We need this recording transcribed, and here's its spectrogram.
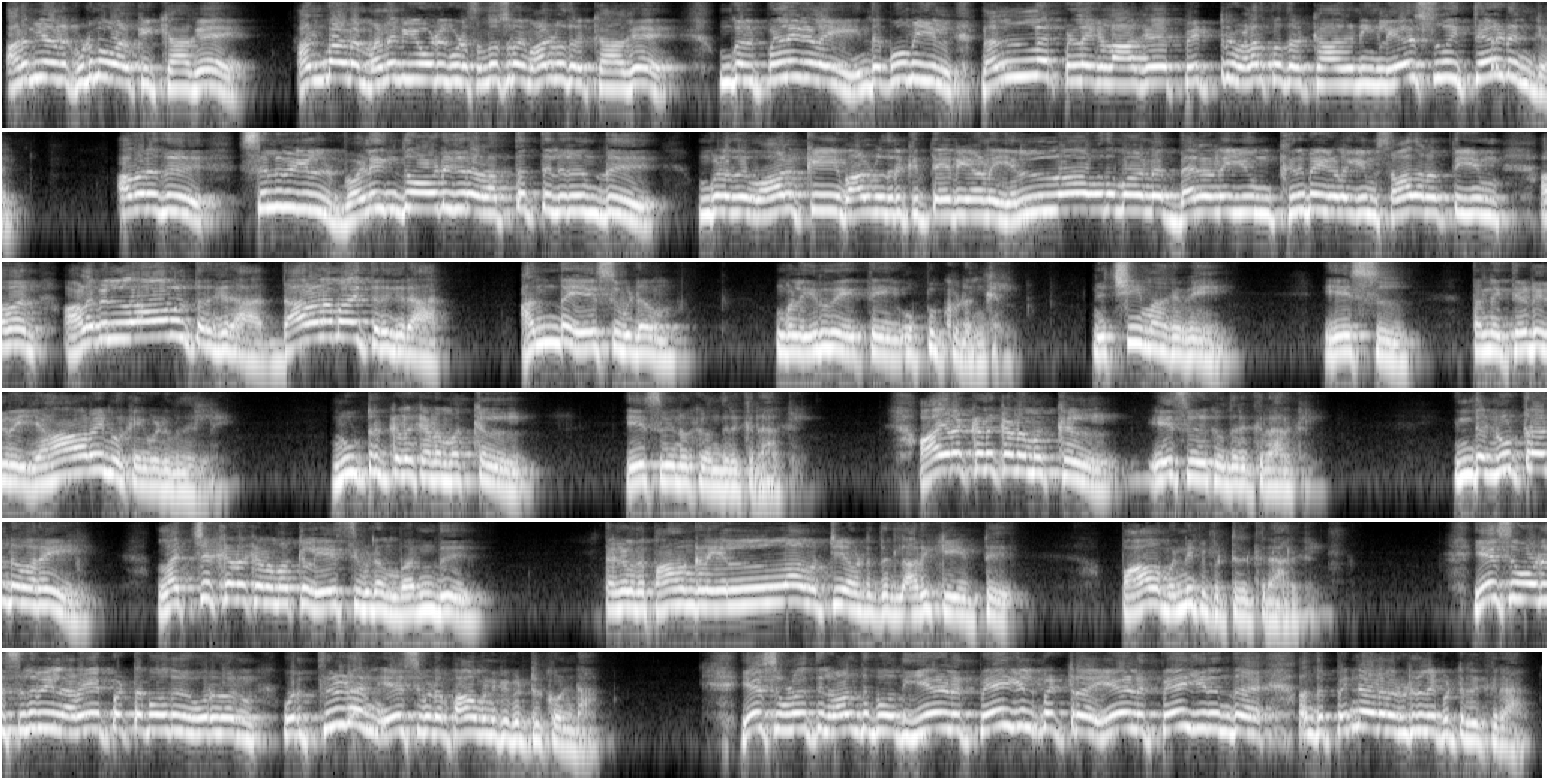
அருமையான குடும்ப வாழ்க்கைக்காக அன்பான மனைவியோடு கூட சந்தோஷமாய் வாழ்வதற்காக உங்கள் பிள்ளைகளை இந்த பூமியில் நல்ல பிள்ளைகளாக பெற்று வளர்ப்பதற்காக நீங்கள் இயேசுவை தேடுங்கள். அவரது சிலுவையில் வழிந்தோடுகிற ரத்தத்திலிருந்து உங்களது வாழ்க்கையை வாழ்வதற்கு தேவையான எல்லா விதமான பலனையும் கிருபைகளையும் சமாதானத்தையும் அவர் அளவில்லாமல் தருகிறார் தாராளமாய் தருகிறார். அந்த இயேசுவிடம் உங்கள் இருதயத்தை ஒப்புக்கொடுங்கள். நிச்சயமாகவே இயேசு தன்னை தேடுகிற யாரையும் அவர் கைவிடுவதில்லை. நூற்றுக்கணக்கான மக்கள் இயேசுவை நோக்கி வந்திருக்கிறார்கள். ஆயிரக்கணக்கான மக்கள் இயேசுவை நோக்கி வந்திருக்கிறார்கள். இந்த நூற்றாண்டு வரை லட்சக்கணக்கான மக்கள் இயேசுவிடம் வந்து தங்களது பாவங்களை எல்லாவற்றையும் அவற்றில் அறிக்கையிட்டு பாவ மன்னிப்பு பெற்றிருக்கிறார்கள். இயேசுவோடு சிலுவையில் அறையப்பட்ட போது ஒருவன் ஒரு திருடன் இயேசுவிடம் பாவ மன்னிப்பு பெற்றுக்கொண்டான். இயேசு உலகத்தில் வாழ்ந்தபோது ஏழு பேய்கள் பெற்ற ஏழு பேய் இருந்த அந்த பெண்ணானவர் விடுதலை பெற்றிருக்கிறார்.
